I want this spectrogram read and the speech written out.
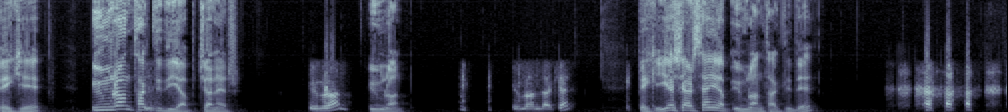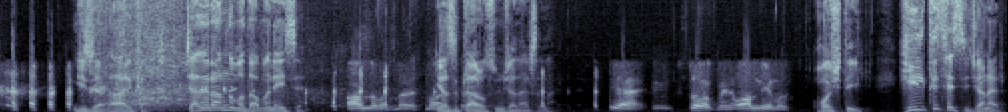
Peki. Ümran taklidi yap Caner. Ümran? Ümran. Ümran derken? Peki Yaşar sen yap Ümran taklidi. Güzel harika. Caner anlamadı ama neyse. Anlamadım evet. maalesef. Yazıklar olsun Caner sana. Ya kusura bakmayın o anlayamadım. Hoş değil. Hilti sesi Caner.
